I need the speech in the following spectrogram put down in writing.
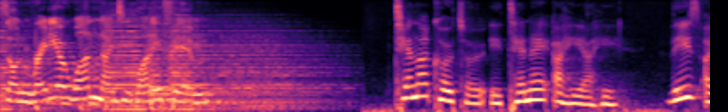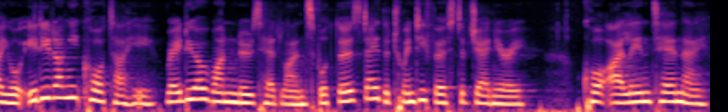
news on Radio 191 FM. Tēnā koutou i tēnei ahi ahi. These are your Irirangi Kotahi Radio 1 news headlines for Thursday, the 21st of January. Ko Eileen tēnei.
